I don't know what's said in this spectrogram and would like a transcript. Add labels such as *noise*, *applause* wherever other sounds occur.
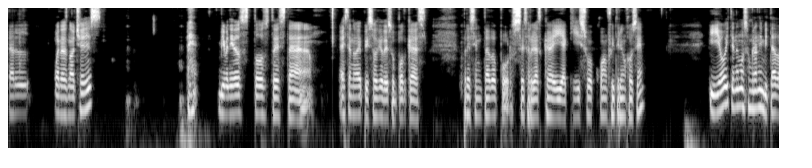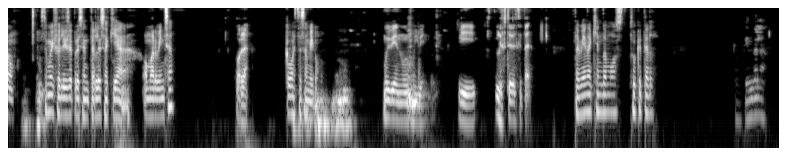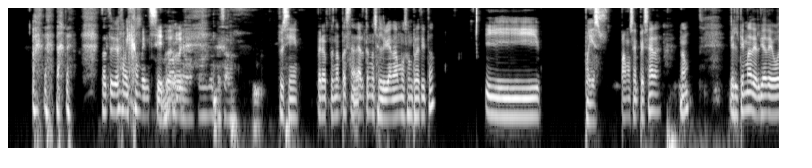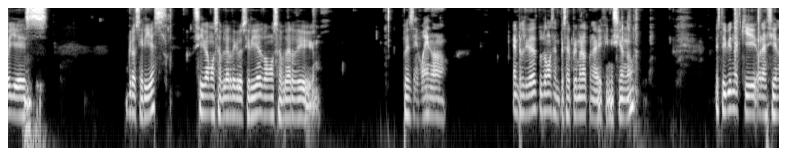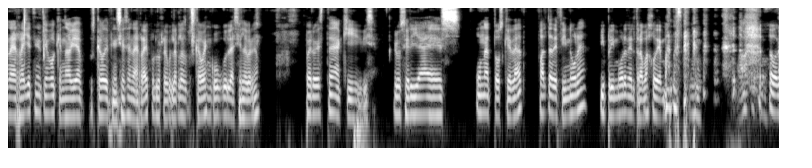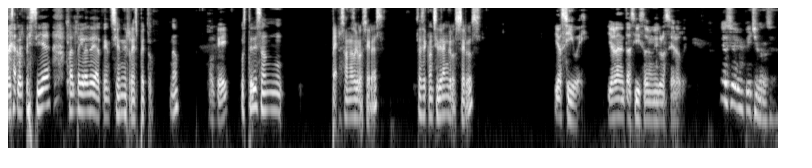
tal? Buenas noches. *laughs* Bienvenidos todos ustedes a, a este nuevo episodio de su podcast presentado por César Gasca y aquí su coanfitrión José. Y hoy tenemos un gran invitado. Estoy muy feliz de presentarles aquí a Omar Vinza. Hola. ¿Cómo estás, amigo? Muy bien, muy, muy bien. muy bien. ¿Y, ¿Y ustedes qué tal? También aquí andamos. ¿Tú qué tal? *laughs* No te veo muy convencido, No. Pues sí, pero pues no pasa nada, ahorita nos alivianamos un ratito. Y pues vamos a empezar, ¿no? El tema del día de hoy es groserías. Sí, vamos a hablar de groserías, vamos a hablar de pues de bueno. En realidad pues vamos a empezar primero con la definición, ¿no? Estoy viendo aquí, ahora sí, en la RAE. Ya tiene tiempo que no había buscado definiciones en la RAE. Por lo regular las buscaba en Google, así la verdad. Pero esta aquí dice: Grosería es una tosquedad, falta de finura y primor en el trabajo de manos. *laughs* O descortesía, falta grande de atención y respeto, ¿no? Ok. ¿Ustedes son personas groseras? O sea, ¿se consideran groseros? Yo sí, güey. Yo la neta sí soy muy grosero, güey. yo soy un pinche grosero.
